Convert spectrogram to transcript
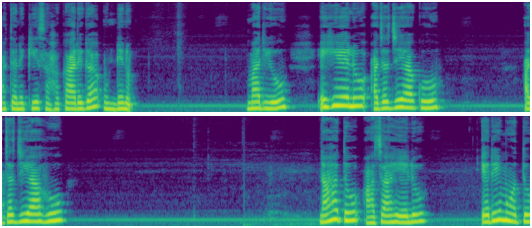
అతనికి సహకారిగా ఉండెను మరియు ఎహియేలు అజజియాకు అజజియాహు నహతు ఆసాహేలు ఎరిమోతు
